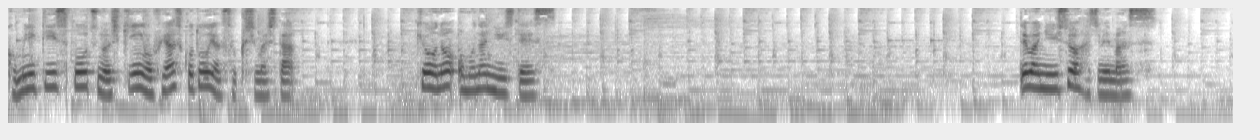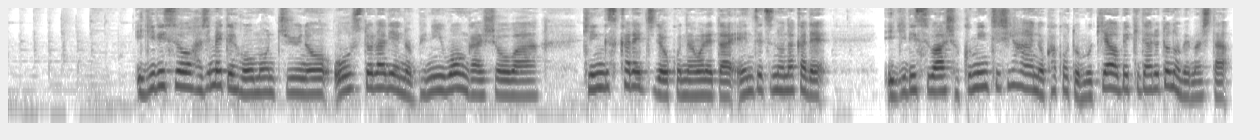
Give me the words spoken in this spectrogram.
コミュニティスポーツの資金を増やすことを約束しました。今日の主なニュースです。ではニュースを始めます。イギリスを初めて訪問中のオーストラリアのペニー・ウォン外相は、キングスカレッジで行われた演説の中で、イギリスは植民地支配の過去と向き合うべきであると述べました。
